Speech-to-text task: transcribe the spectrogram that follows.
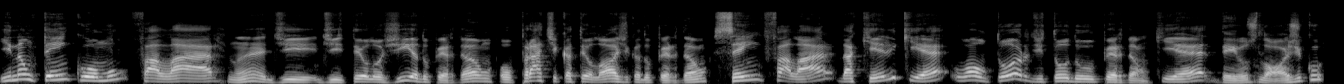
E não tem como falar né, de, de teologia do perdão ou prática teológica do perdão sem falar daquele que é o autor de todo o perdão, que é Deus, lógico.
